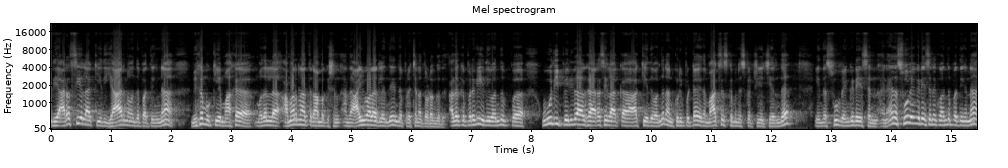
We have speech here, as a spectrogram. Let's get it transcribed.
இதை அரசியலாக்கியது யாருன்னு வந்து பார்த்திங்கன்னா மிக முக்கியமாக முதல்ல அமர்நாத் ராமகிருஷ்ணன் அந்த ஆய்வாளர்லேருந்தே இந்த பிரச்சனை தொடங்குது. அதற்கு பிறகு இது வந்து இப்போ ஊதி பெரிதாக அரசியலாக்க ஆக்கியது வந்து நான் குறிப்பிட்ட இந்த மார்க்சிஸ்ட் கம்யூனிஸ்ட் கட்சியைச் சேர்ந்த இந்த சு வெங்கடேசன். இந்த சு வெங்கடேசனுக்கு வந்து பார்த்தீங்கன்னா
